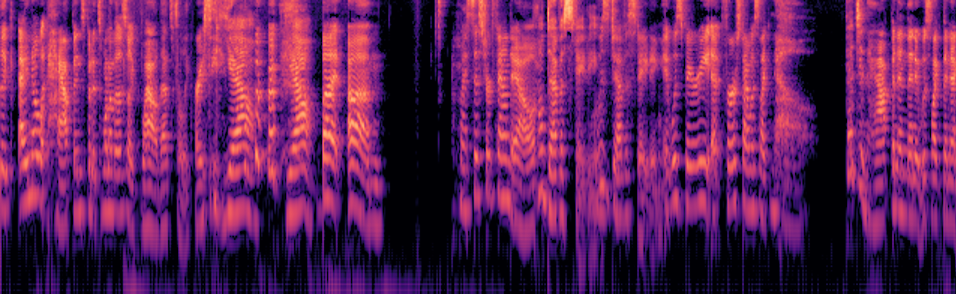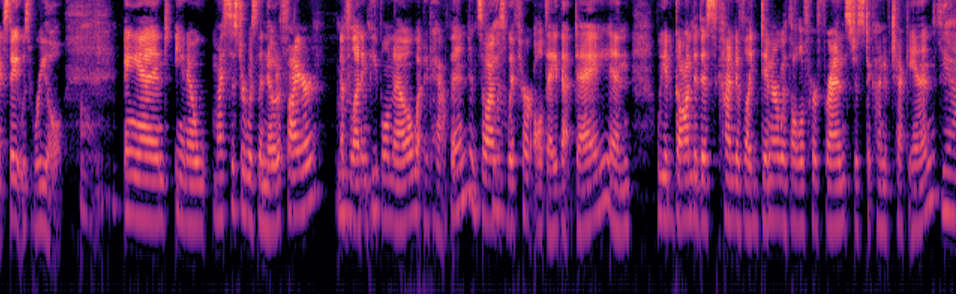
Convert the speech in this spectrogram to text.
like I know it happens, but it's one of those like, wow, that's really crazy. Yeah. Yeah. But um my sister found out. How devastating. It was devastating. It was very at first I was like, no, that didn't happen and then it was like the next day it was real. Oh. And, you know, my sister was the notifier of Mhm. letting people know what had happened. And so I was with her all day that day and we had gone to this kind of like dinner with all of her friends just to kind of check in. Yeah.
